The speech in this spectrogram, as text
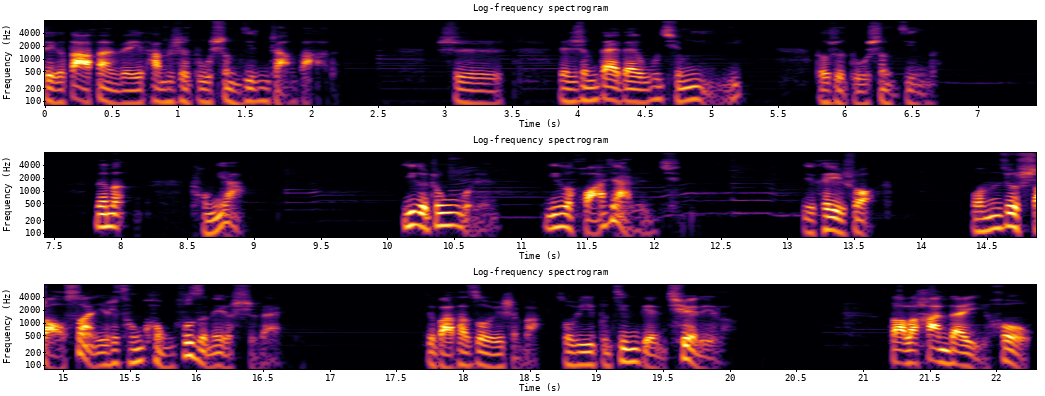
这个大范围他们是读圣经长大的，是人生代代无穷已，都是读圣经的。那么，同样，一个中国人，一个华夏人群。也可以说，我们就少算，也是从孔夫子那个时代，就把它作为什么？作为一部经典确立了。到了汉代以后，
